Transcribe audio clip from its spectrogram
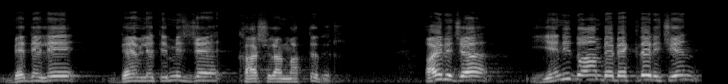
Bedeli devletimizce karşılanmaktadır. Ayrıca yeni doğan bebekler için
